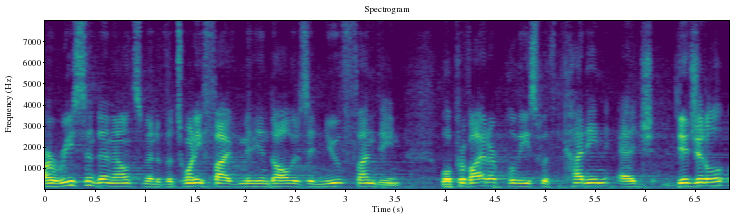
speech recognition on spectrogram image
Our recent announcement of the $25 million in new funding will provide our police with cutting-edge digital,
